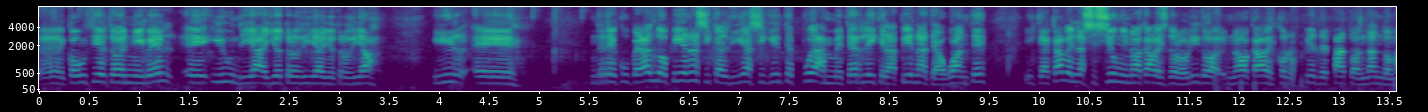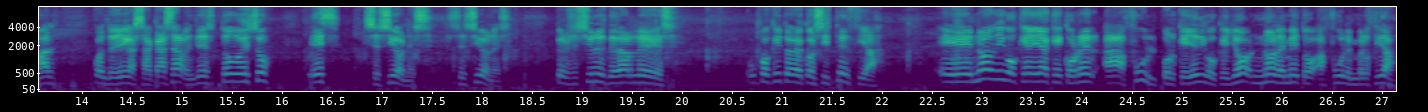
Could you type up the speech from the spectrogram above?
eh, con un cierto nivel eh, y un día y otro día y otro día ir recuperando piernas y que al día siguiente puedas meterle y que la pierna te aguante y que acabes la sesión y no acabes dolorido, no acabes con los pies de pato andando mal cuando llegas a casa, ¿entiendes? Todo eso es sesiones, sesiones, pero sesiones de darles un poquito de consistencia eh, no digo que haya que correr a full, porque yo digo que yo no le meto a full en velocidad,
